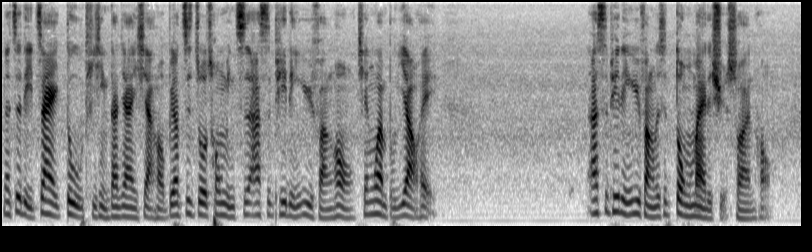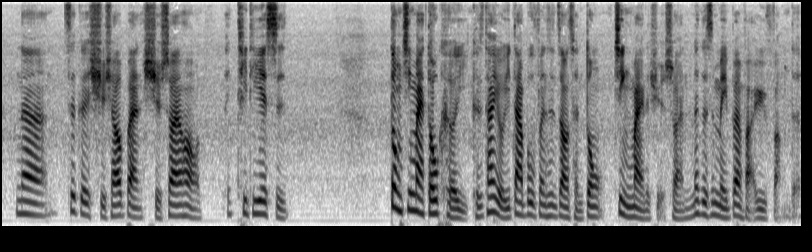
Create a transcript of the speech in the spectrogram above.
那这里再度提醒大家一下吼，不要自作聪明吃阿司匹林预防吼，千万不要嘿。阿司匹林预防的是动脉的血栓，吼，那这个血小板血栓，吼，TTS，动静脉都可以，可是它有一大部分是造成动静脉的血栓，那个是没办法预防的，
